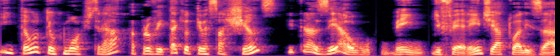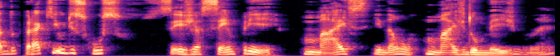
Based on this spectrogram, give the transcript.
então eu tenho que mostrar, aproveitar que eu tenho essa chance e trazer algo bem diferente e atualizado para que o discurso seja sempre mais e não mais do mesmo, né?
